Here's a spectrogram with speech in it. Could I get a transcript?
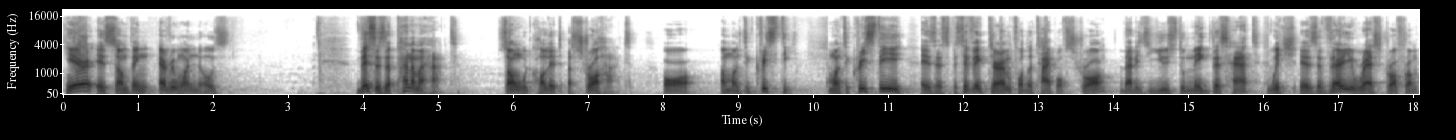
here is something everyone knows. This is a Panama hat. Some would call it a straw hat or a Montecristi. Montecristi is a specific term for the type of straw that is used to make this hat, which is a very rare straw from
